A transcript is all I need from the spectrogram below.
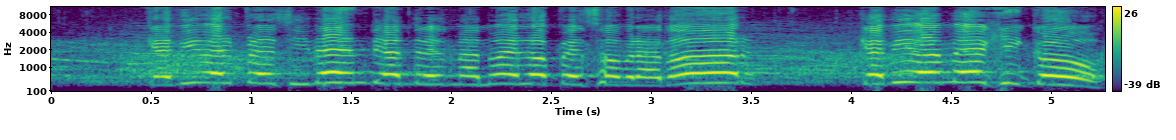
¡Que viva el presidente Andrés Manuel López Obrador! ¡Que viva México!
